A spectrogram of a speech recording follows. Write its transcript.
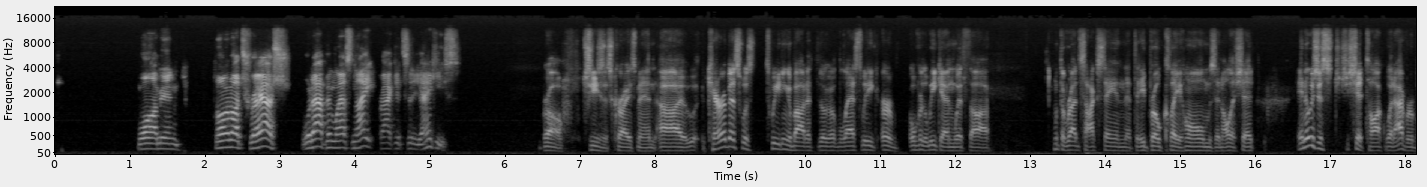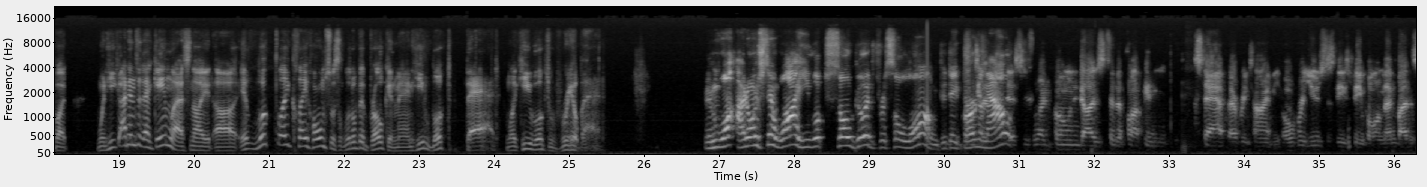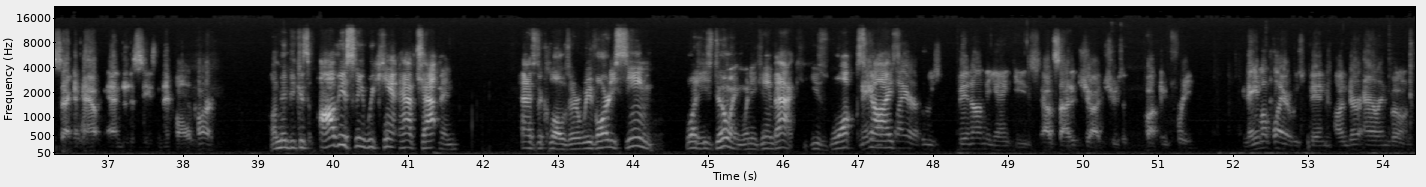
Well, I mean, talking about trash, what happened last night? Rackets to the Yankees. Bro, Jesus Christ, man. Uh, Carabas was tweeting about it the last week or over the weekend with uh, with the Red Sox saying that they broke Clay Holmes and all this shit, and it was just shit talk, whatever. But when he got into that game last night, uh, it looked like Clay Holmes was a little bit broken, man. He looked bad, like he looked real bad. And what I don't understand why he looked so good for so long. Did they burn him out? This is what Boone does to the fucking staff every time. He overuses these people, and then by the second half, end of the season, they fall apart. I mean, because obviously we can't have Chapman as the closer. We've already seen what he's doing when he came back. He's walked Name guys. a player who's been on the Yankees outside of Judge, who's a fucking freak. Name a player who's been under Aaron Boone,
